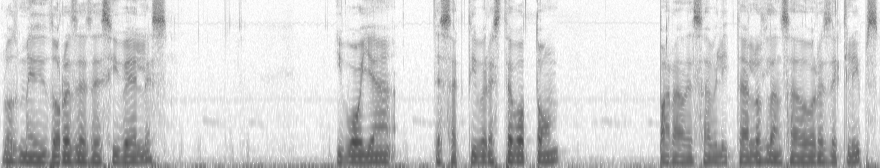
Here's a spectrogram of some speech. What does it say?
los medidores de decibeles. Y voy a desactivar este botón para deshabilitar los lanzadores de clips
